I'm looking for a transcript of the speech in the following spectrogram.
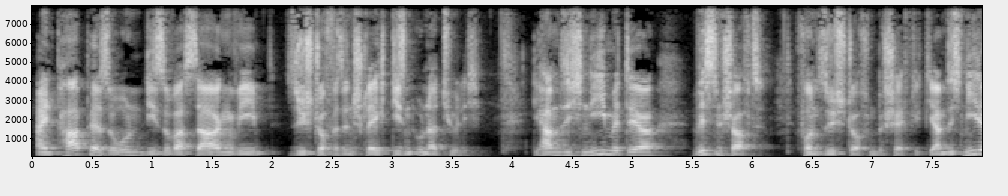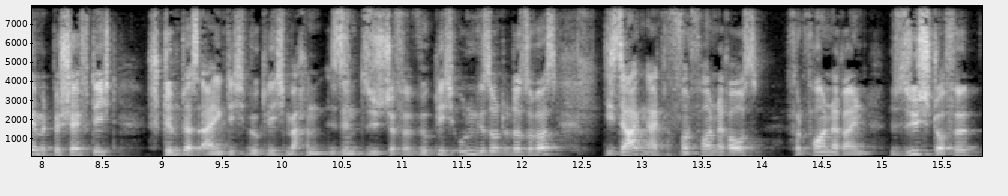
ein paar Personen, die sowas sagen wie Süßstoffe sind schlecht, die sind unnatürlich. Die haben sich nie mit der Wissenschaft von Süßstoffen beschäftigt. Die haben sich nie damit beschäftigt, stimmt das eigentlich wirklich? Machen, sind Süßstoffe wirklich ungesund oder sowas? Die sagen einfach von vorne raus, von vornherein, Süßstoffe,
